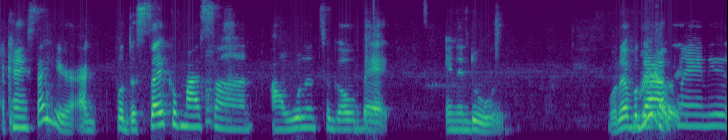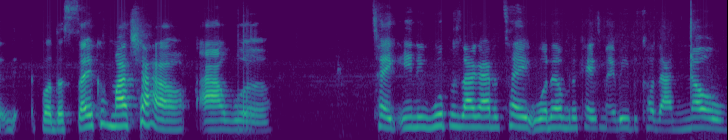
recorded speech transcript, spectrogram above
I can't stay here. I, for the sake of my son, I'm willing to go back and endure it. Whatever God Really? plan is, for the sake of my child, I will take any whoopings I got to take, whatever the case may be, because I know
